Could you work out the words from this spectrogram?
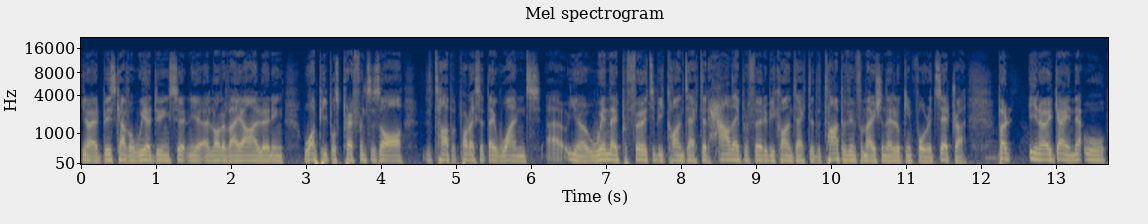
you know, at BizCover, we are doing certainly a, lot of AI learning, what people's preferences are, the type of products that they want, uh, you know, when they prefer to be contacted, how they prefer to be contacted, the type of information they're looking for, etc. But you know, again, that will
